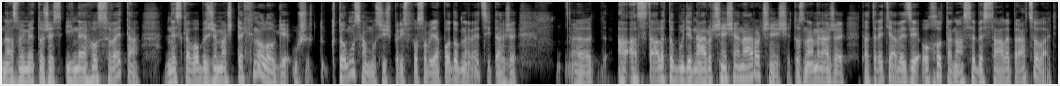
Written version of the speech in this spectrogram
nazvime to, že z iného sveta. Dneska vôbec, že máš technológie, už k tomu sa musíš prispôsobiť a podobné veci, takže uh, a, a stále to bude náročnejšie a náročnejšie. To znamená, že tá tretia vec je ochota na sebe stále pracovať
